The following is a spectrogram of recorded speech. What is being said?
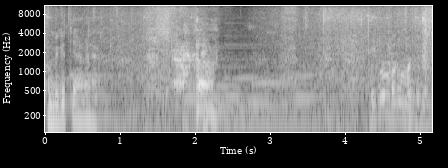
Ang bigat niya, na. Ah, Hindi mo bagang madulas.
